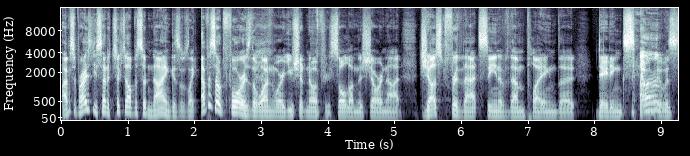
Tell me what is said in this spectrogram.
I'm surprised you said it took to episode nine because it was like episode four is the one where you should know if you're sold on this show or not, just for that scene of them playing the dating sim. Um, it was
